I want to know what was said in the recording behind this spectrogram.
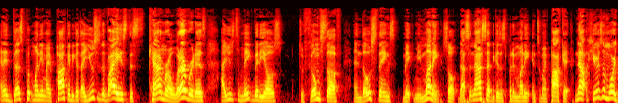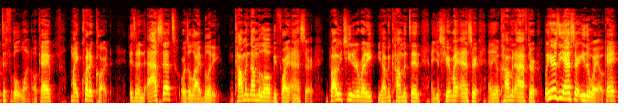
and it does put money in my pocket because I use this device, this camera, whatever it is, I use it to make videos, to film stuff, and those things make me money. So that's an asset because it's putting money into my pocket. Now, here's a more difficult one, okay? My credit card. Is it an asset or is it a liability? And comment down below before I answer. You probably cheated already, you haven't commented, and just hear my answer, and then you'll comment after. But here's the answer either way, okay?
